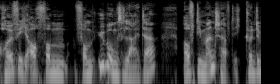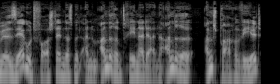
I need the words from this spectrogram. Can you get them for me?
häufig auch vom vom Übungsleiter auf die Mannschaft. Ich könnte mir sehr gut vorstellen, dass mit einem anderen Trainer, der eine andere Ansprache wählt,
